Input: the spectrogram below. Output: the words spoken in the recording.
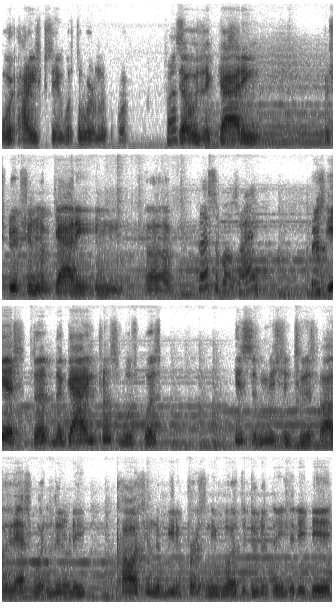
what how do you say what's the word I'm looking for? That was a guiding prescription of guiding uh, principles, right? Yes, the, the guiding principles was his submission to his father. That's what literally caused him to be the person he was, to do the things that he did,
